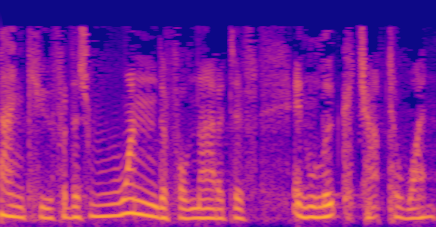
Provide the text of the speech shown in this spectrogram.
thank you for this wonderful narrative in Luke chapter 1.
